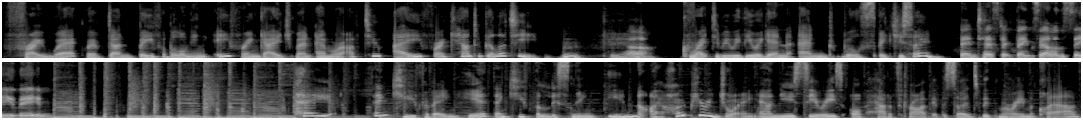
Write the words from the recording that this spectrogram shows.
framework. We've done B for belonging, E for engagement, and we're up to A for accountability. Yeah. Great to be with you again, and we'll speak to you soon. Fantastic. Thanks, Ellen. See you then. Hey, thank you for being here. Thank you for listening in. I hope you're enjoying our new series of How to Thrive episodes with Marie McLeod.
